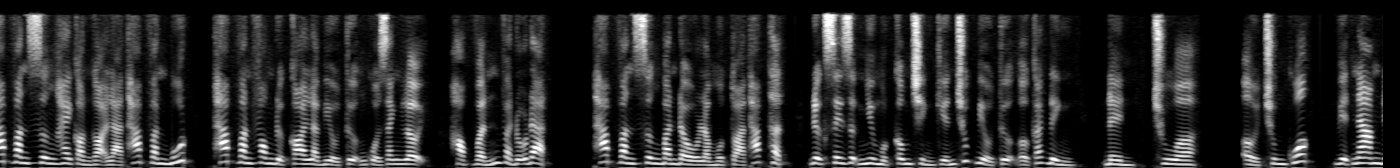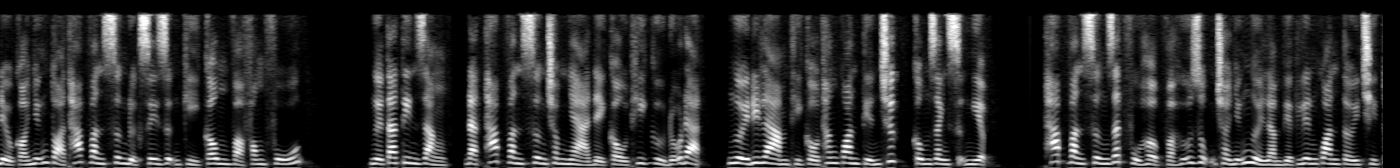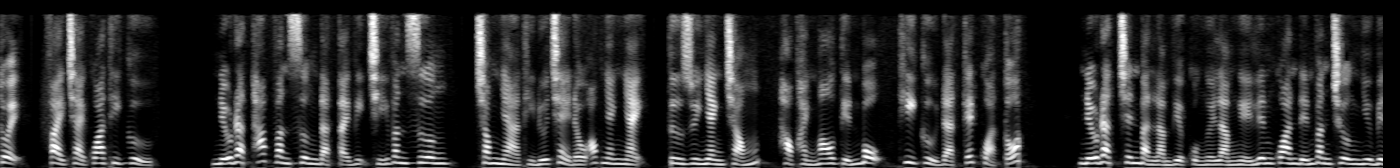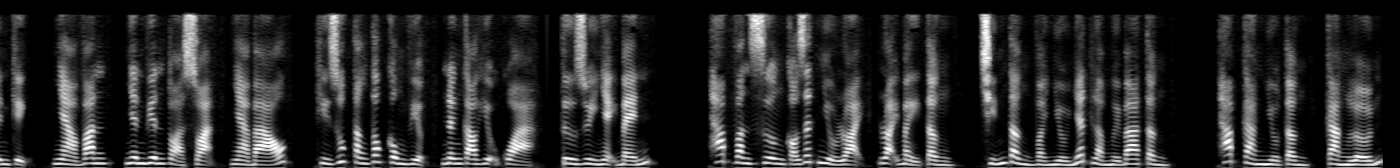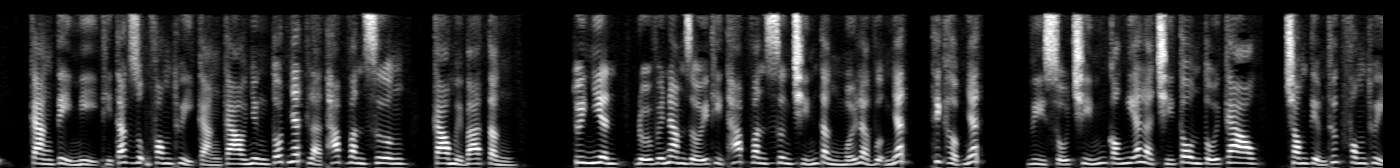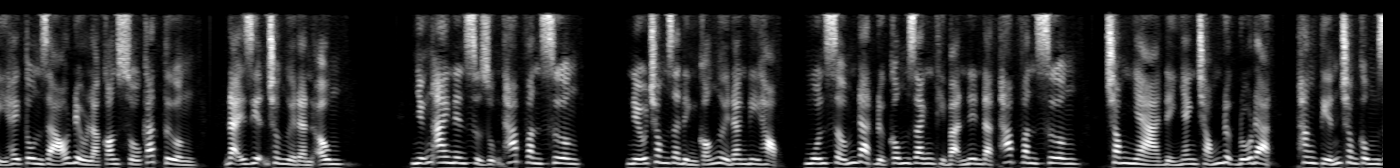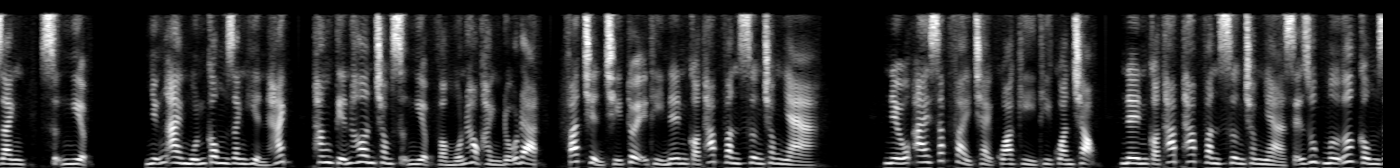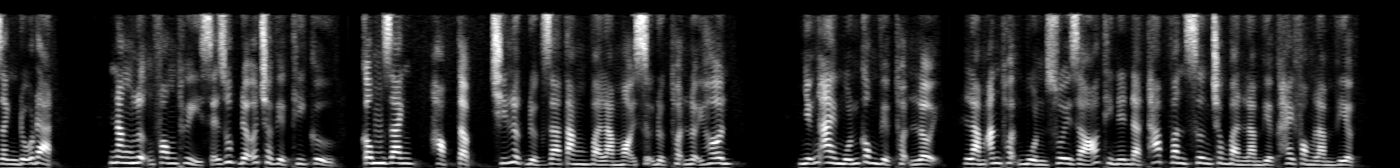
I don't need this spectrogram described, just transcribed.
Tháp Văn Xương hay còn gọi là Tháp Văn Bút, Tháp Văn Phong được coi là biểu tượng của danh lợi, học vấn và đỗ đạt. Tháp Văn Xương ban đầu là một tòa tháp thật, được xây dựng như một công trình kiến trúc biểu tượng ở các đình, đền, chùa. Ở Trung Quốc, Việt Nam đều có những tòa tháp Văn Xương được xây dựng kỳ công và phong phú. Người ta tin rằng, đặt tháp Văn Xương trong nhà để cầu thi cử đỗ đạt, người đi làm thì cầu thăng quan tiến chức, công danh sự nghiệp. Tháp Văn Xương rất phù hợp và hữu dụng cho những người làm việc liên quan tới trí tuệ, phải trải qua thi cử. Nếu đặt tháp Văn Xương đặt tại vị trí Văn Xương, trong nhà thì đứa trẻ đầu óc nhanh nhạy, tư duy nhanh chóng, học hành mau tiến bộ, thi cử đạt kết quả tốt. Nếu đặt trên bàn làm việc của người làm nghề liên quan đến văn chương như biên kịch, nhà văn, nhân viên tòa soạn, nhà báo, thì giúp tăng tốc công việc, nâng cao hiệu quả, tư duy nhạy bén. Tháp Văn Xương có rất nhiều loại, loại 7 tầng, 9 tầng và nhiều nhất là 13 tầng. Tháp càng nhiều tầng, càng lớn, càng tỉ mỉ thì tác dụng phong thủy càng cao nhưng tốt nhất là tháp Văn Xương, cao 13 tầng. Tuy nhiên, đối với nam giới thì tháp Văn Xương 9 tầng mới là vượng nhất, thích hợp nhất. Vì số 9 có nghĩa là trí tôn tối cao, trong tiềm thức phong thủy hay tôn giáo đều là con số cát tường, đại diện cho người đàn ông. Những ai nên sử dụng tháp Văn Xương? Nếu trong gia đình có người đang đi học, muốn sớm đạt được công danh thì bạn nên đặt tháp Văn Xương trong nhà để nhanh chóng được đỗ đạt, thăng tiến trong công danh, sự nghiệp. Những ai muốn công danh hiển hách, thăng tiến hơn trong sự nghiệp và muốn học hành đỗ đạt, phát triển trí tuệ thì nên có tháp Văn Xương trong nhà. Nếu ai sắp phải trải qua kỳ thi quan trọng, nên có tháp tháp Văn Xương trong nhà sẽ giúp mơ ước công danh đỗ đạt. Năng lượng phong thủy sẽ giúp đỡ cho việc thi cử, công danh, học tập, trí lực được gia tăng và làm mọi sự được thuận lợi hơn. Những ai muốn công việc thuận lợi, làm ăn thuận buồn xuôi gió thì nên đặt tháp văn xương trong bàn làm việc hay phòng làm việc.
